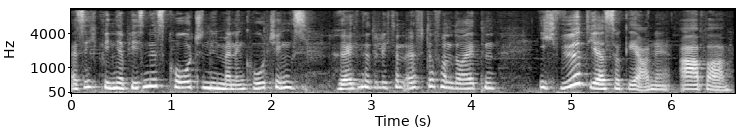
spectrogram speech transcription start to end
Also ich bin ja Business Coach und in meinen Coachings höre ich natürlich dann öfter von Leuten, ich würde ja so gerne, aber,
